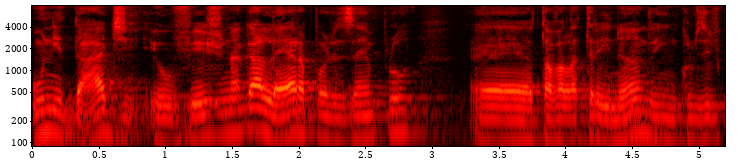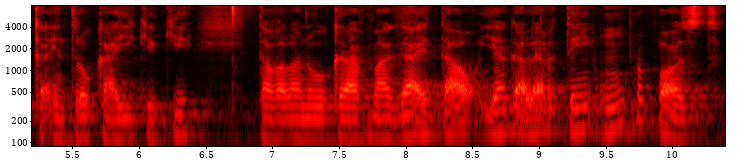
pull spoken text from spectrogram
Unidade eu vejo na galera, por exemplo, é, eu estava lá treinando, inclusive entrou o Kaique aqui, estava lá no Krav Maga e tal, e a galera tem um propósito.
